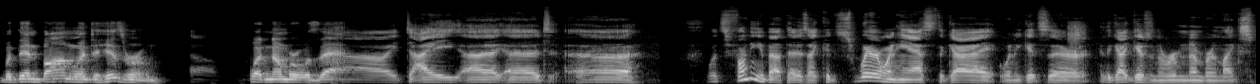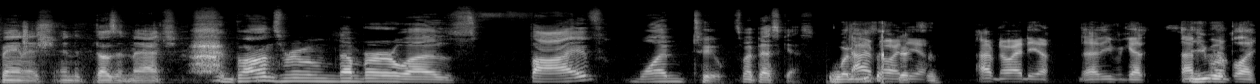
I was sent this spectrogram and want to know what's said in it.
But then Bond went to his room. Oh, What number was that? I, I, I, uh, uh, what's funny about that is I could swear when he asks the guy when he gets there, the guy gives him the room number in like Spanish, and it doesn't match. Bond's room number was five one two. It's my best guess. What did I have say, no idea. I have no idea. I didn't even get it. I didn't You even were- play.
